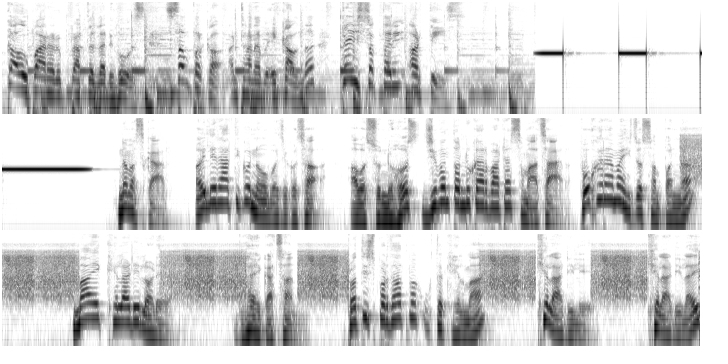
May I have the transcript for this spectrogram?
पक्का उपहारहरू प्राप्त गर्नुहोस्। सम्पर्क अन्ठानब्बे एकाउन्न तेइस सत्तरी अडतिस। नमस्कार अहिले रातिको नौ बजेको छ। अब सुन्नुहोस् जीवन तन्डुकारबाट समाचार। पोखरामा हिजो सम्पन्न मा एक खेलाडी लडेर भएका छन्। प्रतिस्पर्धात्मक उक्त खेलमा खेलाडीले खेलाडीलाई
